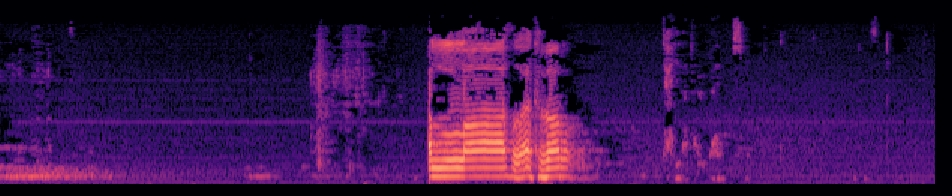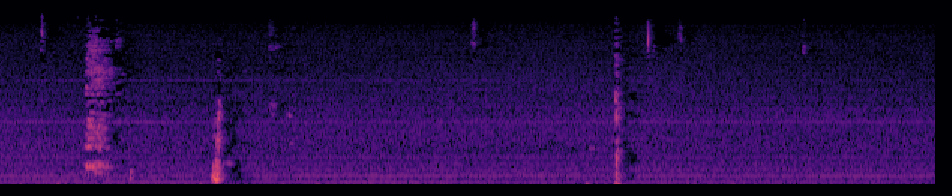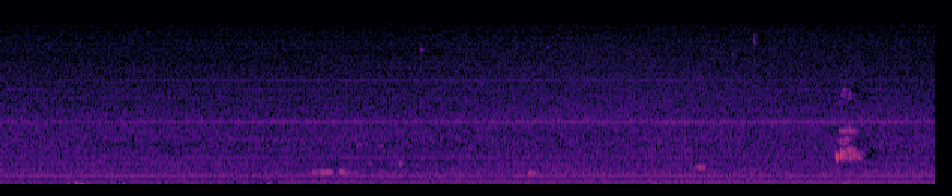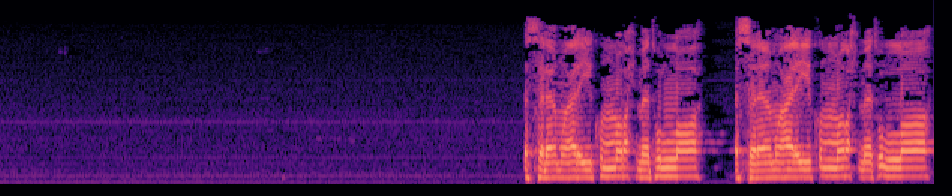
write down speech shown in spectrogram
الله أكبر. السلام عليكم ورحمة الله. السلام عليكم ورحمة الله.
